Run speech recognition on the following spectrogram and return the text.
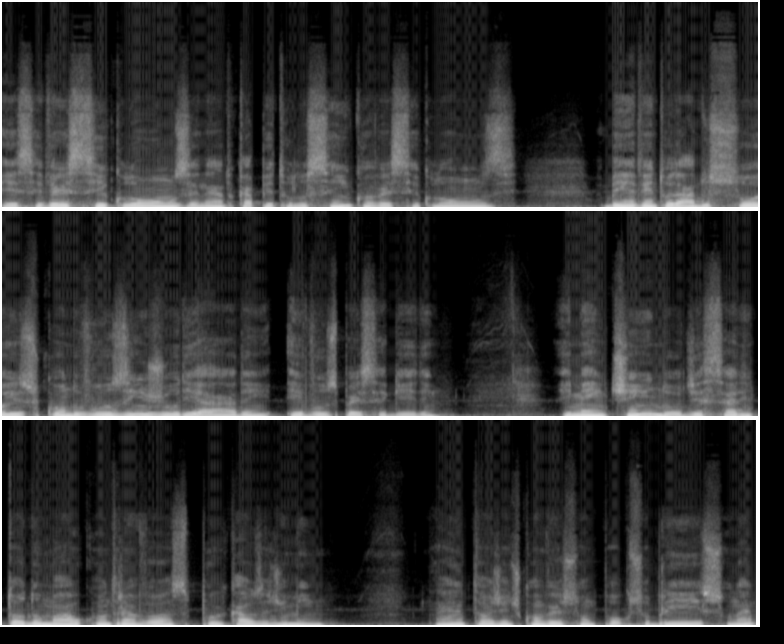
esse versículo 11, né, do capítulo 5, versículo 11. Bem-aventurados sois quando vos injuriarem e vos perseguirem, e mentindo disserem todo mal contra vós por causa de mim. Né? Então a gente conversou um pouco sobre isso, né?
